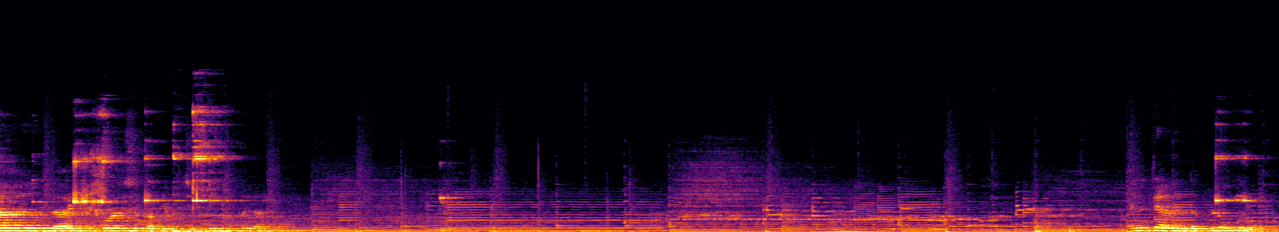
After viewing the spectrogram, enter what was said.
त्यानंतर थोडंसं कमी म्हणजे तीन कलर आणि त्यानंतर ब्लू कलर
